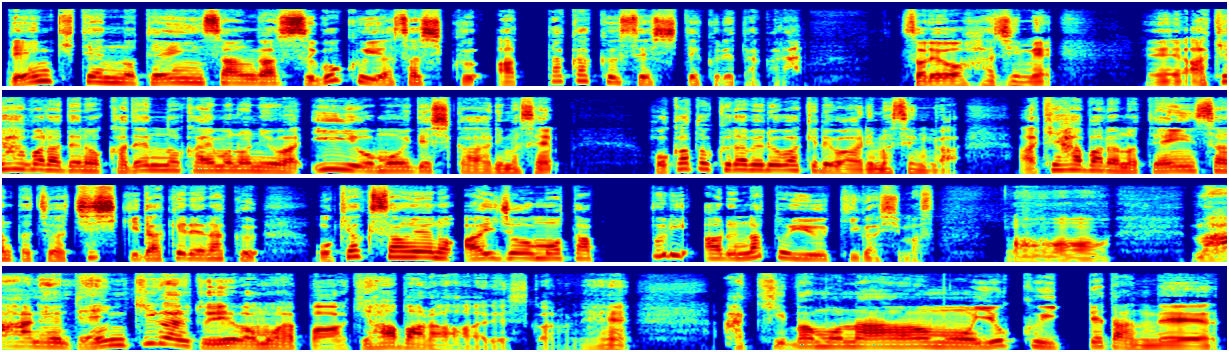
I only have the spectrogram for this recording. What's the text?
電気店の店員さんがすごく優しくあったかく接してくれたから。それをはじめ、えー、秋葉原での家電の買い物にはいい思い出しかありません。他と比べるわけではありませんが、秋葉原の店員さんたちは知識だけでなく、お客さんへの愛情もたっぷりあるなという気がします。ああ、まあね、電気街といえばもうやっぱ秋葉原ですからね。秋葉もな、もうよく行ってたんで、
